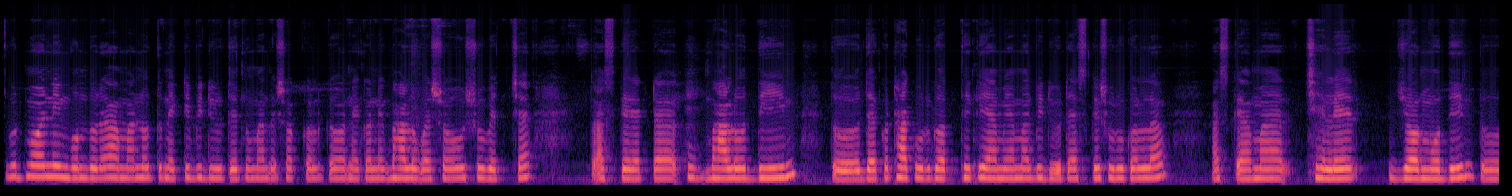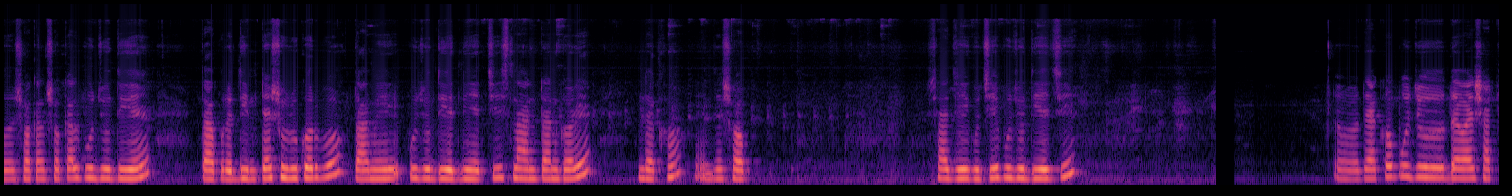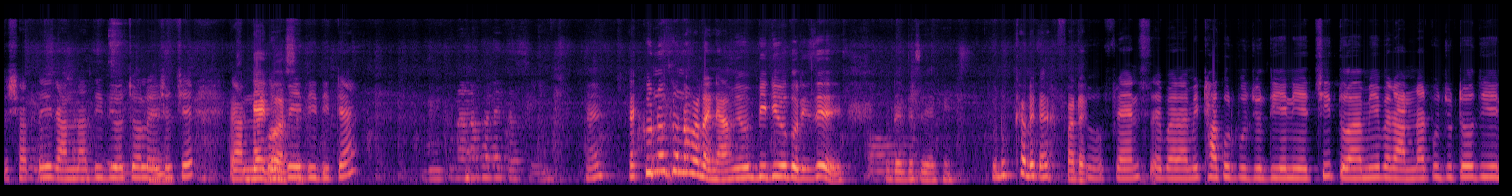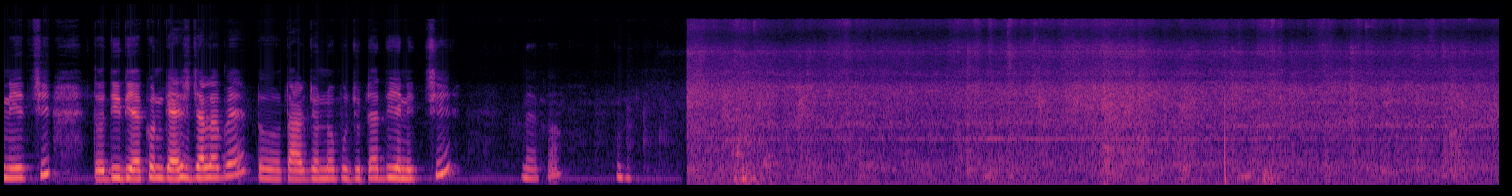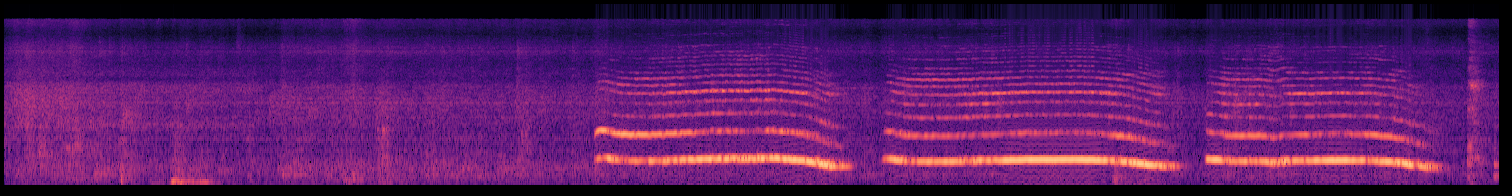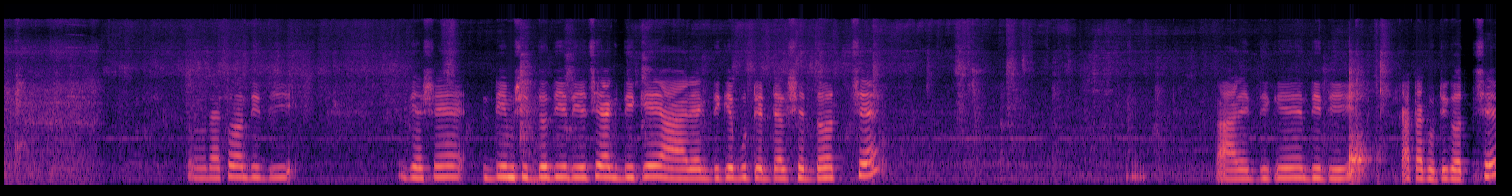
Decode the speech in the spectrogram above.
Good morning বন্ধুরা। আমার নতুন একটি ভিডিওতে তোমাদের সকলকে অনেক অনেক ভালোবাসা ও শুভেচ্ছা। তো আজকের একটা খুব ভালো দিন। তো দেখো ঠাকুরঘর থেকে আমি আমার ভিডিওটা আজকে শুরু করলাম। আজকে আমার ছেলের জন্মদিন। তো সকাল সকাল পুজো দিয়ে তারপরে দিনটা শুরু করব। তো আমি পুজো দিয়ে নিয়েছি স্নান টান করে। দেখো, এই যে সব সাজিয়ে গুছিয়ে পুজো দিয়েছি। তো দেখো পুজো দেওয়ার সাথে সাথেই রান্না দিদিও চলে এসেছে। রান্না করবে দিদিটা। হ্যাঁ? তা কোনো কোনো ফাটাই না আমি ওই ভিডিও করি যে উঠাইতেছি আর কি। কোনো খানে ফাটাই তো ফ্রেন্ডস এবার আমি ঠাকুর পুজো দিয়ে নিয়েছি তো আমি এবার রান্নার পুজোটাও দিয়ে নিয়েছি। তো দিদি এখন গ্যাস জ্বালাবে তো তার জন্য পুজোটা দিয়ে নিচ্ছি। দেখো। দেখো দিদি গ্যাসে ডিম সিদ্ধ দিয়ে দিয়েছে একদিকে আর একদিকে বুটের ডাল সেদ্ধ হচ্ছে আর একদিকে দিদি কাটাকুটি করছে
